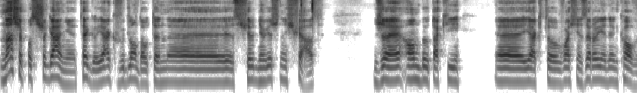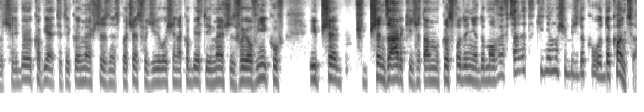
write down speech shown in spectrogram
nasze postrzeganie tego, jak wyglądał ten e, średniowieczny świat, że on był taki jak to właśnie zero-jedynkowy, czyli były kobiety, tylko i mężczyzny, społeczeństwo dzieliło się na kobiety i mężczyzn, wojowników i prze, przędzarki, czy tam gospodynie domowe, wcale taki nie musi być do, do końca.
